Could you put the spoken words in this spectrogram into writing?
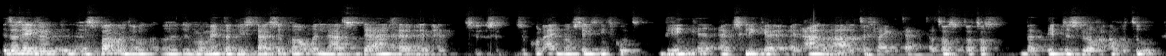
het was even spannend ook uh, het moment dat we thuis zou komen, de laatste dagen. En, en ze, ze, ze, kon eigenlijk nog steeds niet goed drinken en slikken en ademhalen tegelijkertijd. Dat, was, dat, was, dat dipte ze nog af en toe.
